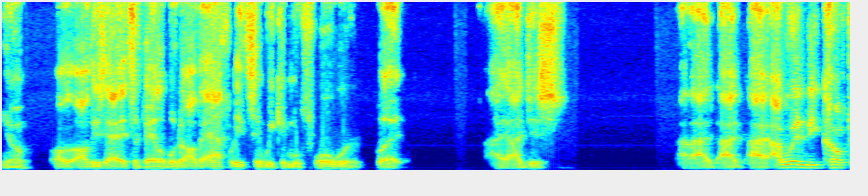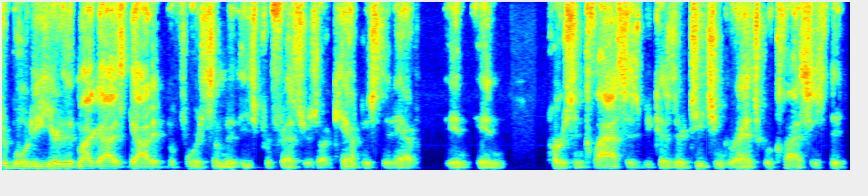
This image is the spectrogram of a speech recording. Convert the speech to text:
you know, all, all, these it's available to all the athletes and we can move forward. But I, I just I, I, I wouldn't be comfortable to hear that my guys got it before some of these professors on campus that have in in person classes because they're teaching grad school classes that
